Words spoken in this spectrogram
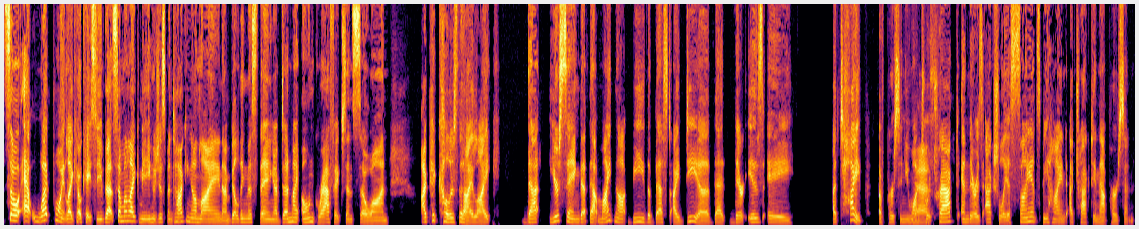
So at what point, like, okay, so you've got someone like me who's just been talking online, I'm building this thing, I've done my own graphics and so on. I pick colors that I like. That you're saying that that might not be the best idea, that there is a a type of person you want to attract, and there is actually a science behind attracting that person.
